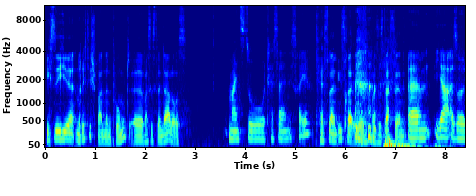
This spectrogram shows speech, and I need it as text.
Ich sehe hier einen richtig spannenden Punkt. Äh, was ist denn da los? Meinst du Tesla in Israel? Tesla in Israel, was ist das denn? ähm, ja, also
